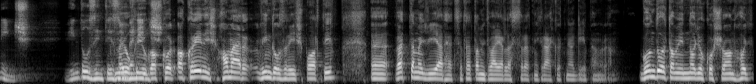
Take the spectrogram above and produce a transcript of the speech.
Nincs. Windows Na intézőben jó, fiúk, nincs. akkor, akkor én is, ha már Windows Rage Party, vettem egy VR headsetet, amit wireless szeretnék rákötni a gépemre. Gondoltam én nagy okosan, hogy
